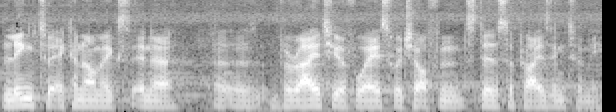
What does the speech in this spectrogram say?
link to economics in a, a variety of ways which are often still surprising to me.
